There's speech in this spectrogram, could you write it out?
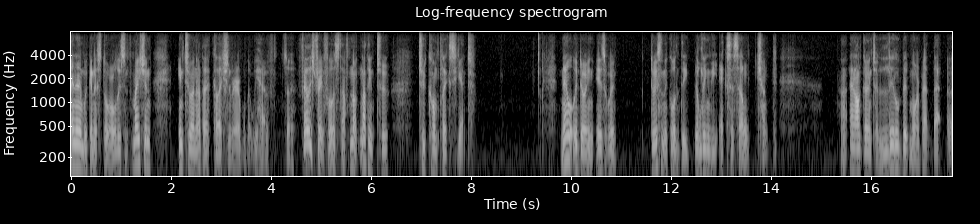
And then we're going to store all this information into another collection variable that we have. So fairly straightforward stuff, not nothing too too complex yet. Now what we're doing is we're doing something called the building the XSL chunk. Uh, and I'll go into a little bit more about that uh,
